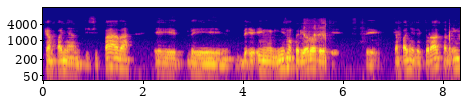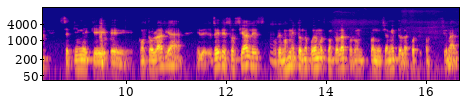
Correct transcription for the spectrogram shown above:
campaña anticipada, eh, de, en el mismo periodo de, campaña electoral también se tiene que eh, controlar ya redes sociales. Por el momento no podemos controlar por un pronunciamiento de la Corte Constitucional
